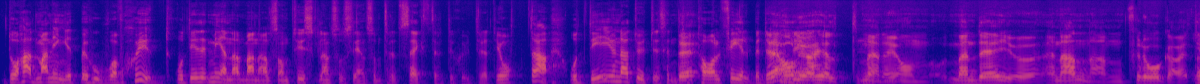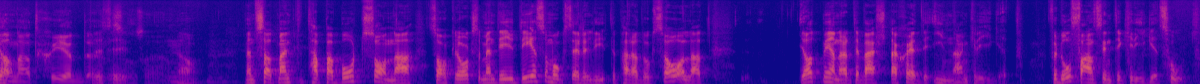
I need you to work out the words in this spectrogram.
Då hade man inget behov av skydd. Och Det menade man alltså om Tyskland så sent som 36, 37, 38. Och Det är ju naturligtvis en det, total felbedömning. Det håller jag helt med dig om. Men det är ju en annan fråga och ett ja. annat skede. Ja. Men så att man inte tappar bort såna saker också. Men det är ju det som också är lite paradoxala. jag menar att det värsta skedde innan kriget. För då fanns inte krigets hot.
